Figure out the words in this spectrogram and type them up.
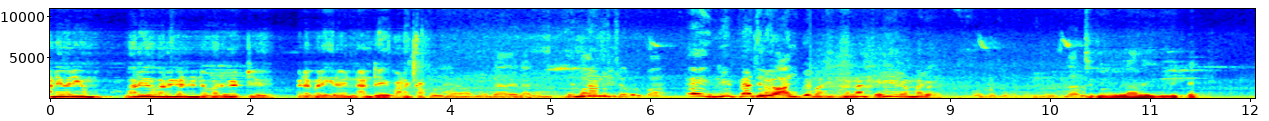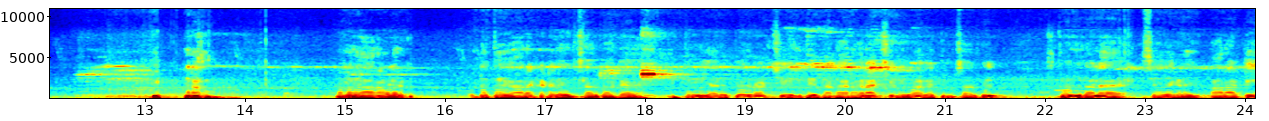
அனைவரையும் வருக வருக என்று வரவேற்று விடைபெறுகிறேன். நன்றி வணக்கம். நீ பேசுலாம் தெரியுற மாதிரி. விழாவை முன்னிட்டு நமது அறவலர் கூட்டத்தை அறக்கட்டளையின் சார்பாக திருவையாறு பேரூராட்சி நகராட்சி நிர்வாகத்தின் சார்பில் பொதுநல சேவைகளை பாராட்டி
